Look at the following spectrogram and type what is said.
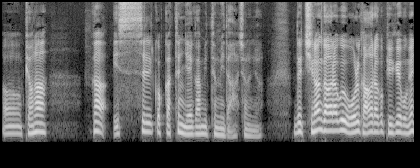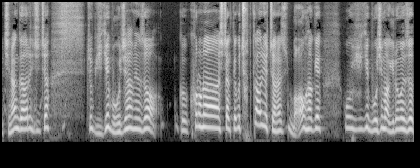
어, 변화가 있을 것 같은 예감이 듭니다. 저는요. 근데 지난 가을하고 올 가을하고 비교해 보면 지난 가을은 진짜 좀 이게 뭐지 하면서 그 코로나 시작되고 첫 가을이었잖아요. 멍하게 어 이게 뭐지 막 이러면서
